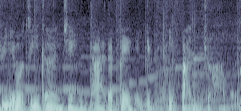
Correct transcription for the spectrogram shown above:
举例我自己个人建议，大概再备个一一半就好了。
